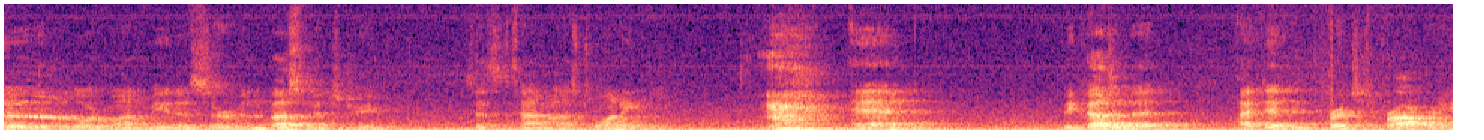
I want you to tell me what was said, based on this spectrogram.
knew that the Lord wanted me to serve in the bus ministry since the time I was 20. And because of it, I didn't purchase property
